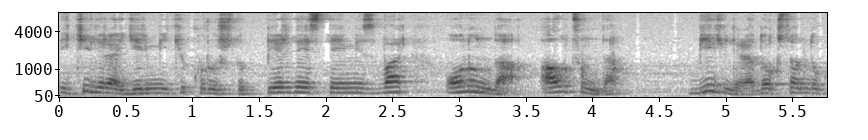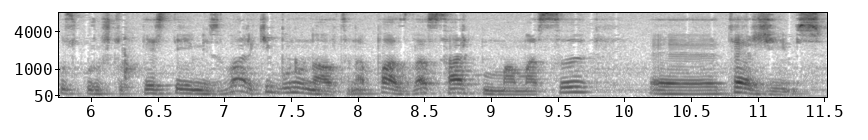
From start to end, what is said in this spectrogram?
2 lira 22 kuruşluk bir desteğimiz var. Onun da altında 1 lira 99 kuruşluk desteğimiz var ki bunun altına fazla sarkmaması e, tercihimiz.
